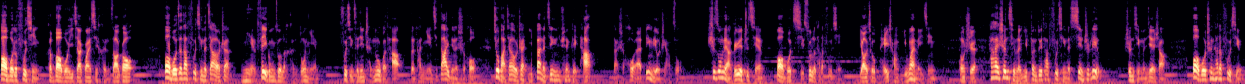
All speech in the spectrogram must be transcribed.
鲍勃的父亲和鲍勃一家关系很糟糕。鲍勃在他父亲的加油站免费工作了很多年。父亲曾经承诺过他，等他年纪大一点的时候，就把加油站一半的经营权给他。但是后来并没有这样做。失踪两个月之前，鲍勃起诉了他的父亲，要求赔偿一万美金。同时，他还申请了一份对他父亲的限制令。申请文件上，鲍勃称他的父亲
